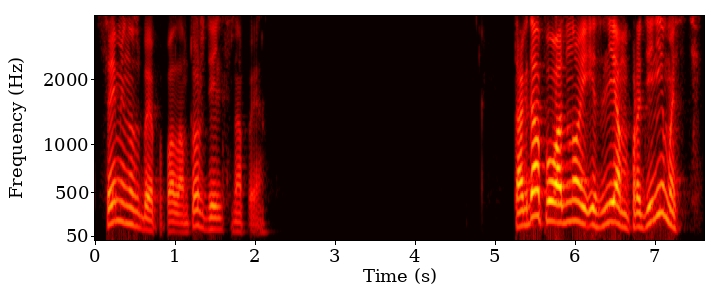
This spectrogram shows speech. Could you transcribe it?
c минус b пополам тоже делится на p. Тогда по одной из лем проделимость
